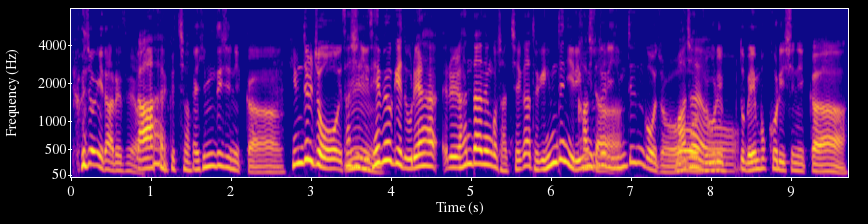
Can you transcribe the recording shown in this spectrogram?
표정이 다르세요. 아, 그쵸. 네, 힘드시니까. 힘들죠. 사실 음. 이 새벽에 노래를 한다는 것 자체가 되게 힘든 일입니다. 가수들이 힘든 거죠. 맞아요. 우리 또 메인 보컬이시니까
